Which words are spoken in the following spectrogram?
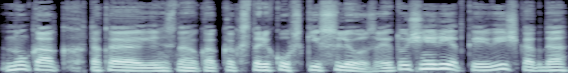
ну, как такая, я не знаю, как, как стариковские слезы. Это очень редкая вещь, когда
